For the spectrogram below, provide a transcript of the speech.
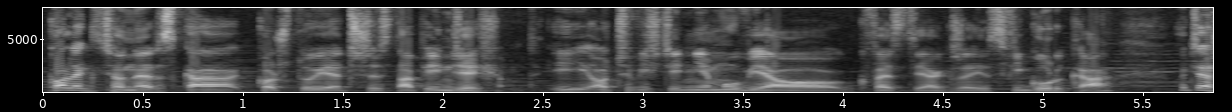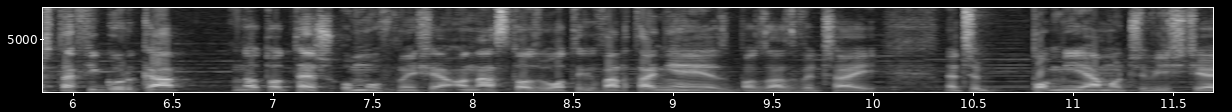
Kolekcjonerska kosztuje 350. I oczywiście nie mówię o kwestiach, że jest figurka, chociaż ta figurka, no to też umówmy się, ona 100 zł warta nie jest, bo zazwyczaj, znaczy pomijam oczywiście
